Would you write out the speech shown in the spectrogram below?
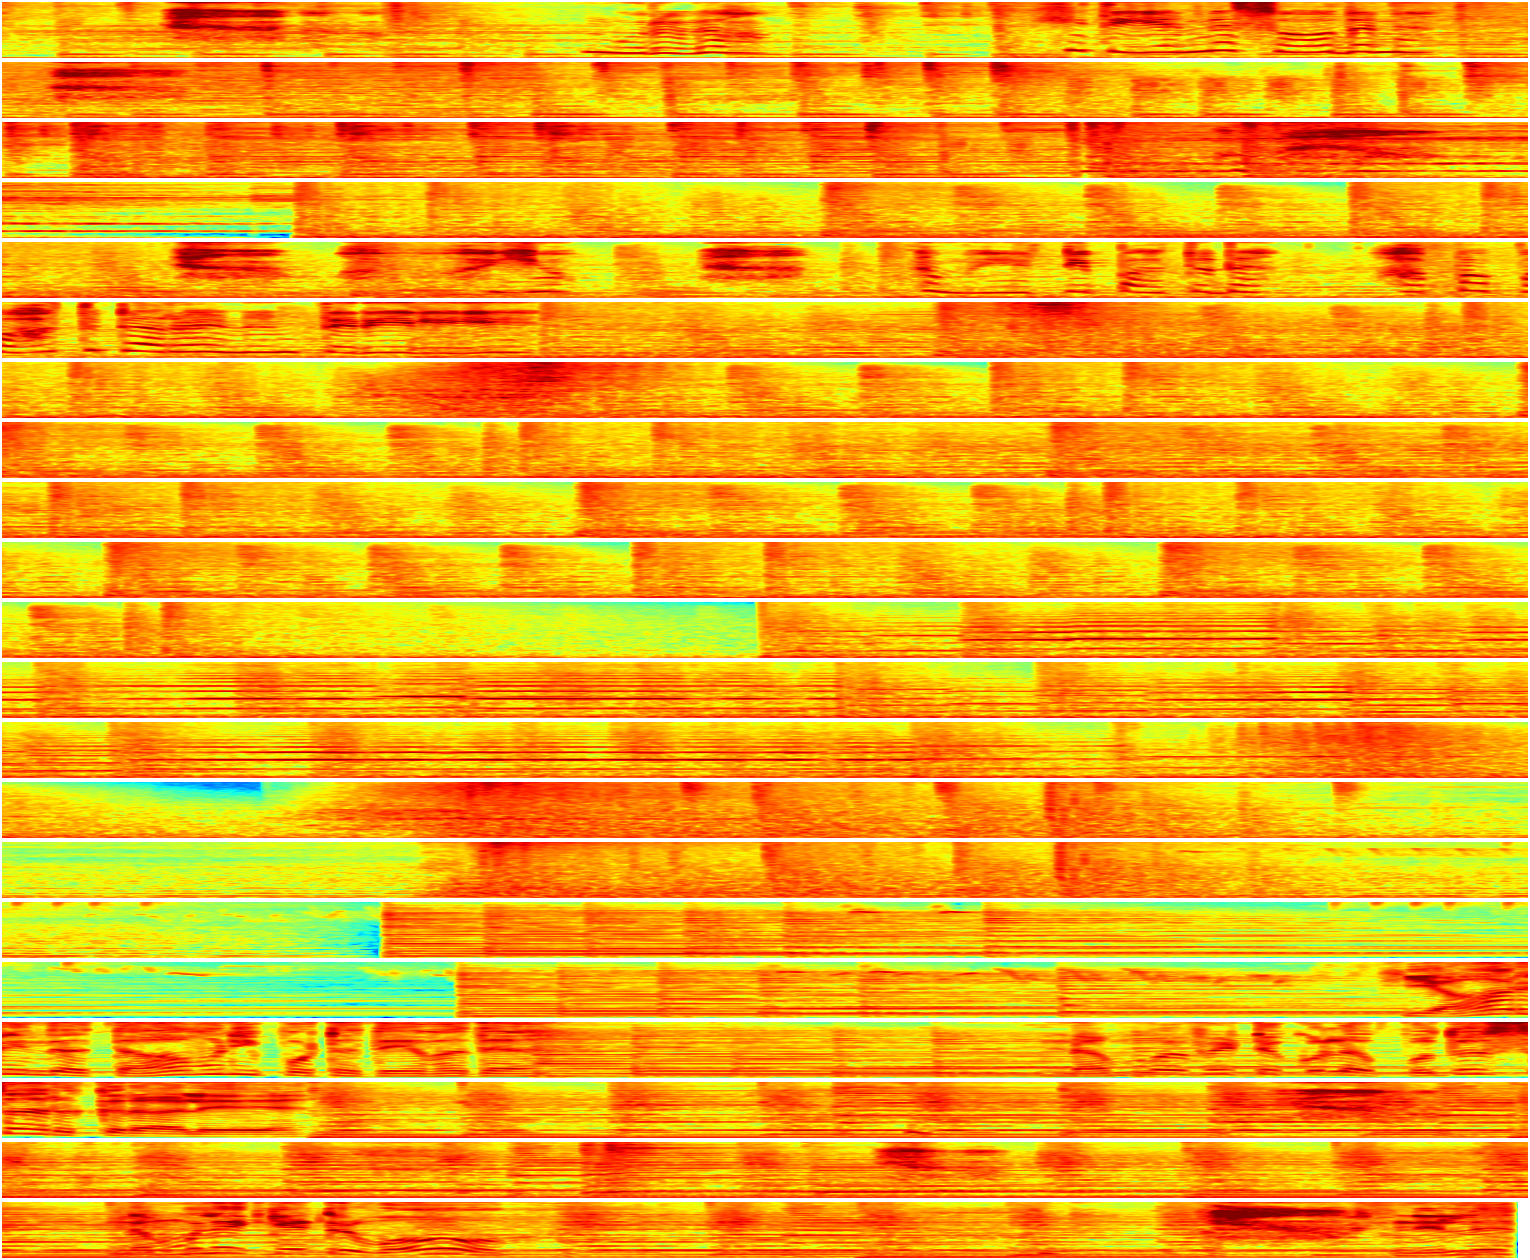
முருகா இது என்ன சோதனை? பார்த்தத? அப்பா பார்த்துட்டாரா என்னன்னு தெரியலையே. யார் இந்த தாவணி போட்ட தேவதை? நம்ம வீட்டுக்குள்ள புதுசா இருக்கிறாளே. நம்மளே கேட்டுருவோம். நில்லு.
